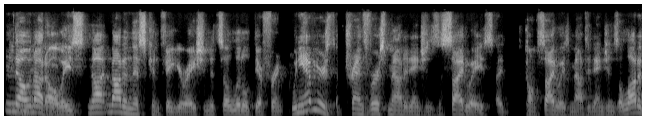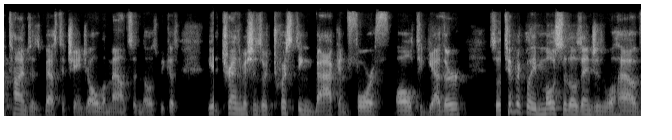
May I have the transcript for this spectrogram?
No, not always. Not not in this configuration. It's a little different. When you have your transverse mounted engines, the sideways, I call them sideways mounted engines, a lot of times it's best to change all the mounts in those because the transmissions are twisting back and forth all together. So typically most of those engines will have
